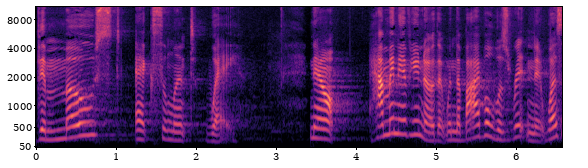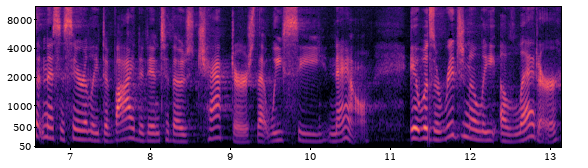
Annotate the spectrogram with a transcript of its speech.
The most excellent way. Now, how many of you know that when the Bible was written, it wasn't necessarily divided into those chapters that we see now? It was originally a letter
